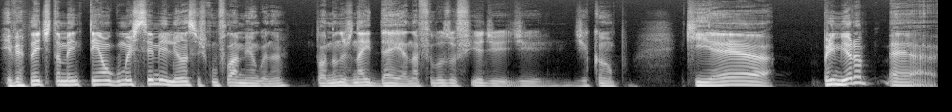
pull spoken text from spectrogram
River Plate também tem algumas semelhanças com o Flamengo, né? Pelo menos na ideia, na filosofia de, de, de campo. Que é, primeiro, é,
